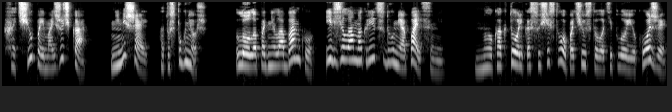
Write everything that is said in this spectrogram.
«Хочу поймать жучка. Не мешай!» А то спугнешь. Лола подняла банку и взяла мокрицу двумя пальцами. Но как только существо почувствовало тепло ее кожи,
